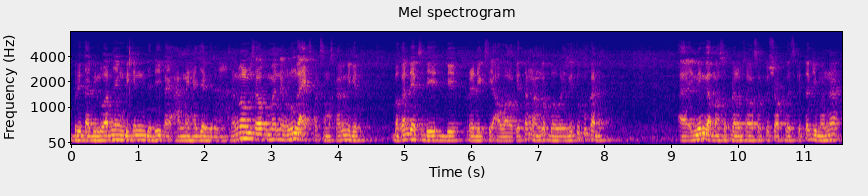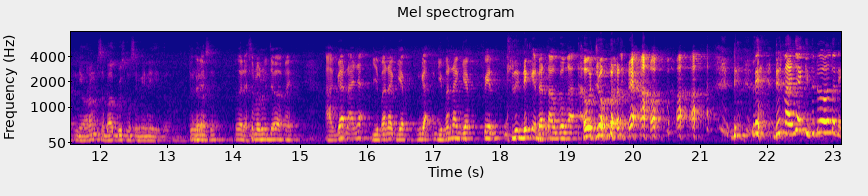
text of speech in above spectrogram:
berita di luarnya yang bikin jadi kayak aneh aja gitu. Misalnya kalau misalnya pemain yang lu nggak expect sama sekali nih gitu. Bahkan di, di, di prediksi awal kita nganggap bahwa ini tuh bukan eh, ini nggak masuk dalam salah satu shortlist kita gimana ini orang bisa bagus musim ini gitu. Nggak deh, sih? deh sebelum lu jawab. Agak nanya gimana gap, enggak gimana gap Vin. Gitu, dia kayak udah tahu gue nggak tahu jawabannya apa. dia, dia, dia nanya gitu doang tadi.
